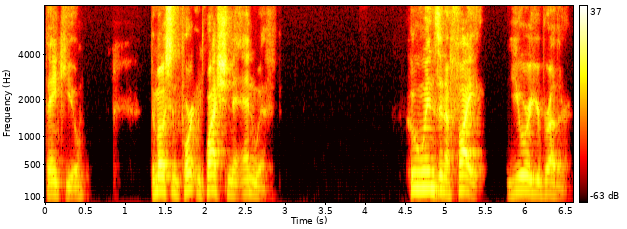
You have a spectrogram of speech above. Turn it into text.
Thank you. The most important question to end with Who wins in a fight, you or your brother?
